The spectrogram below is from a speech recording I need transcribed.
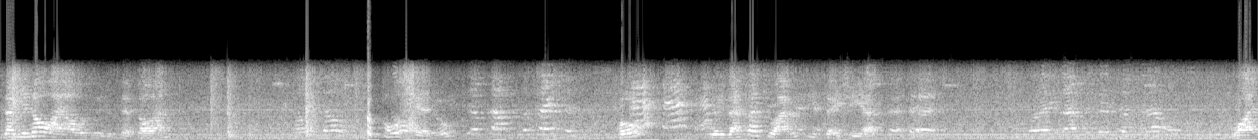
Now you know I always leave a tip, don't I? No, no. Bullshit. Oh, I do. Tip compensation. Who? That's not true. I haven't seen you say she yet. Why?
